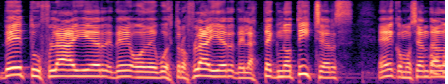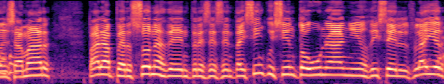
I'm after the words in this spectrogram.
de tu flyer de, o de vuestro flyer de las Techno Teachers, ¿eh? como se han dado en llamar, para personas de entre 65 y 101 años, dice el flyer,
